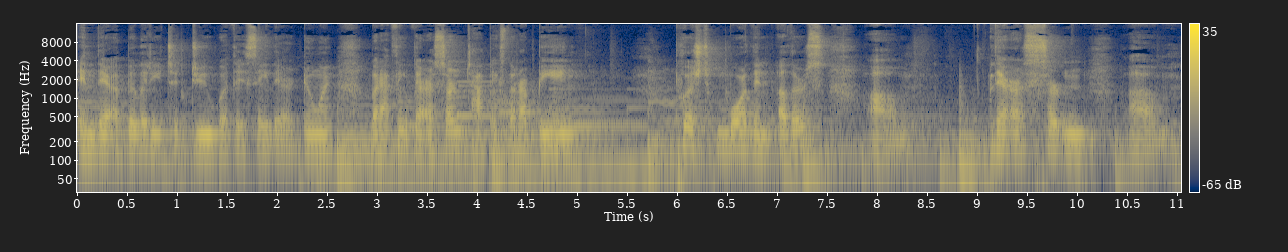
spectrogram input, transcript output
in their ability to do what they say they're doing. But I think there are certain topics that are being pushed more than others. Um, there are certain um,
